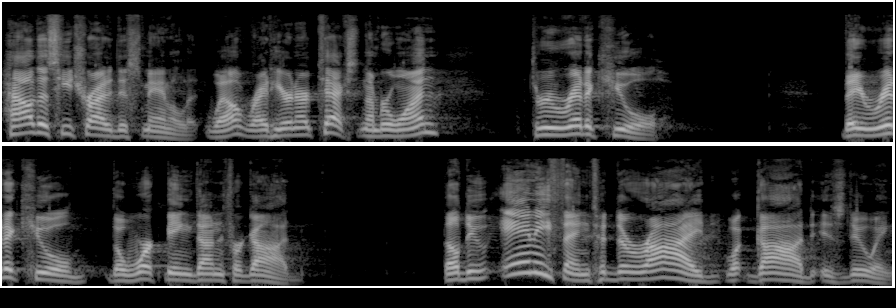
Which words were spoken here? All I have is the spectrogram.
How does he try to dismantle it? Well, right here in our text. Number one, through ridicule. They ridiculed the work being done for God. They'll do anything to deride what God is doing.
